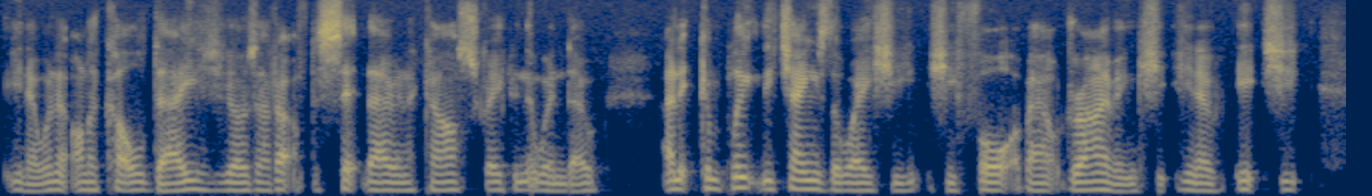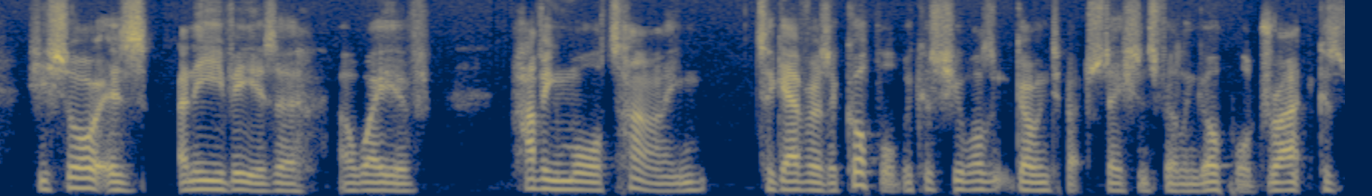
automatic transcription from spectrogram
you know, when on a cold day. She goes, I don't have to sit there in a car scraping the window and it completely changed the way she she thought about driving. She, you know, it, she she saw it as an EV as a, a way of having more time together as a couple because she wasn't going to petrol stations filling up or drive because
